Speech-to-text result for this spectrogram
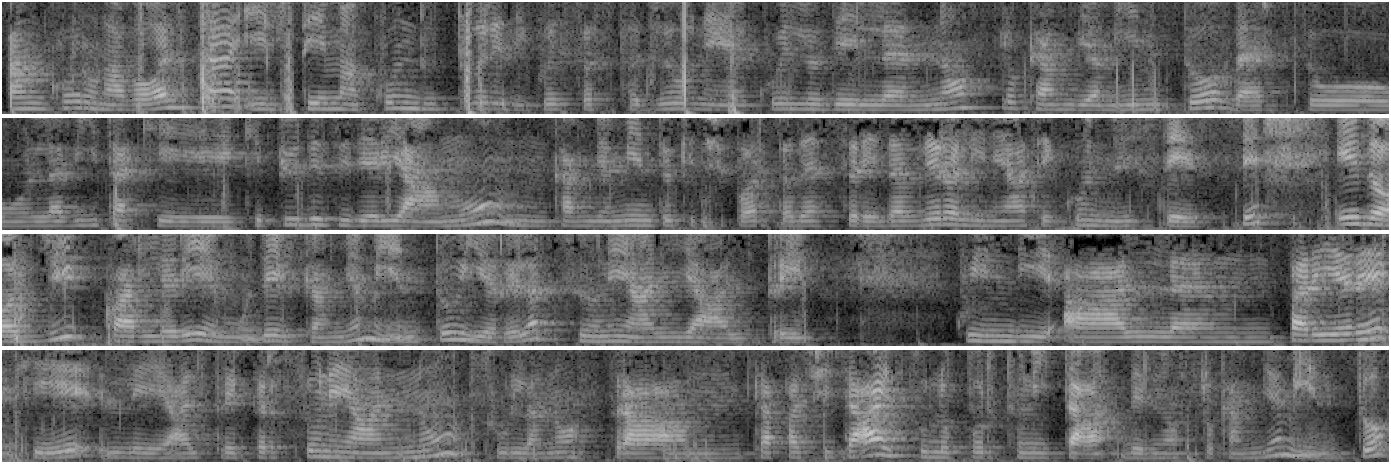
Ancora una volta il tema conduttore di questa stagione è quello del nostro cambiamento verso la vita che, che più desideriamo, un cambiamento che ci porta ad essere davvero allineate con noi stesse ed oggi parleremo del cambiamento in relazione agli altri quindi al um, parere che le altre persone hanno sulla nostra um, capacità e sull'opportunità del nostro cambiamento,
